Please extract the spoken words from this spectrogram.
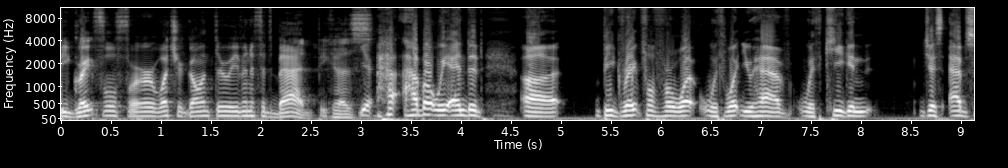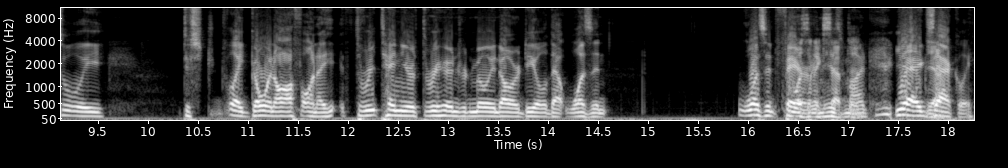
be grateful for what you're going through, even if it's bad. Because Yeah. H- how about we ended? Uh, be grateful for what with what you have. With Keegan, just absolutely, dist- like going off on a three, 10 year, three hundred million dollar deal that wasn't wasn't fair Wasn't in his mind. Yeah, exactly.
